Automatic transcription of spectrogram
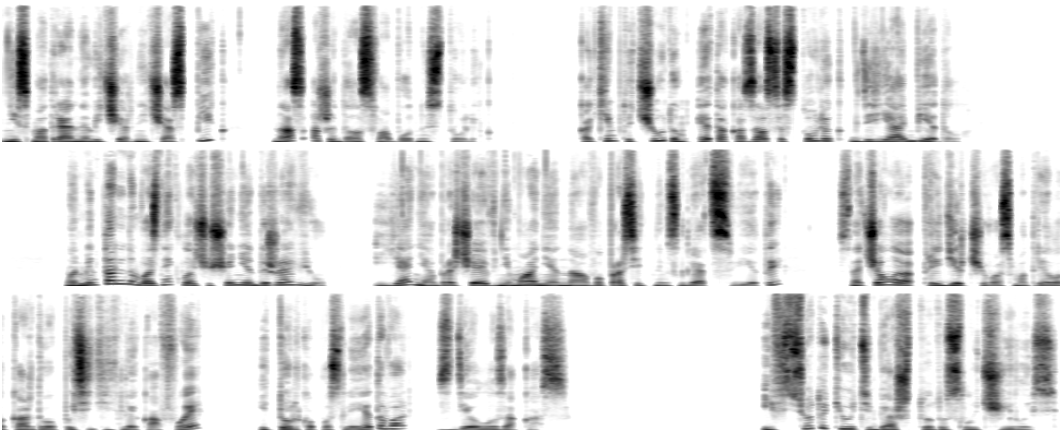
Несмотря на вечерний час пик, нас ожидал свободный столик. Каким-то чудом это оказался столик, где я обедала. Моментально возникло ощущение дежавю, и я, не обращая внимания на вопросительный взгляд Светы, сначала придирчиво осмотрела каждого посетителя кафе и только после этого сделала заказ. «И все-таки у тебя что-то случилось»,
